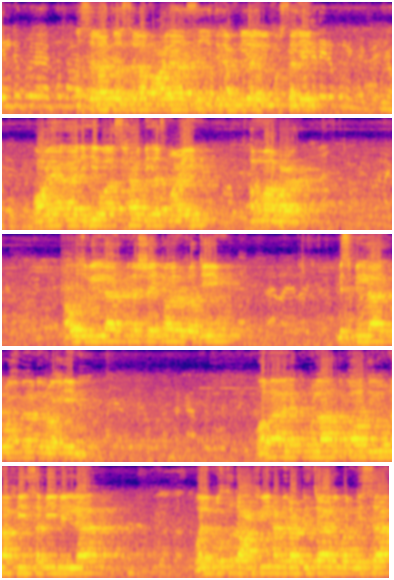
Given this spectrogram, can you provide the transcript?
والصلاة والسلام على سيد الأنبياء المرسلين وعلى آله وأصحابه أجمعين. أما بعد أعوذ بالله من الشيطان الرجيم. بسم الله الرحمن الرحيم. وما لكم لا تقاتلون في سبيل الله والمستضعفين من الرجال والنساء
